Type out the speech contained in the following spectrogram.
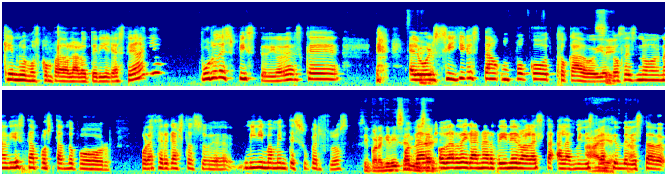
Que no hemos comprado la lotería este año. Puro despiste, digo, es que el bolsillo está un poco tocado y entonces no nadie está apostando por, por hacer gastos eh, mínimamente superfluos. Sí, por aquí dicen... O dar, o dar de ganar dinero a la, a la administración del Estado.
